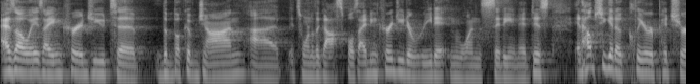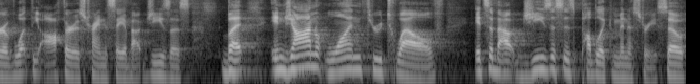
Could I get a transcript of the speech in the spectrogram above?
As always, I encourage you to the book of John. Uh, it's one of the Gospels. I'd encourage you to read it in one sitting. It just it helps you get a clearer picture of what the author is trying to say about Jesus. But in John 1 through 12, it's about Jesus' public ministry. So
